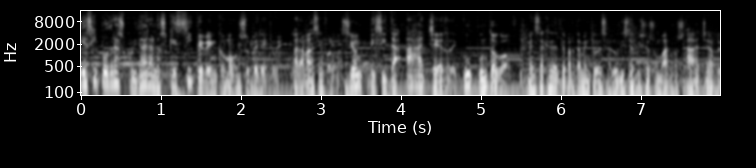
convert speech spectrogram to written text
y así podrás cuidar a los que sí te ven como un superhéroe. Para más información, visita ahrq.gov. Mensaje del Departamento de Salud y Servicios Humanos, AHRQ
